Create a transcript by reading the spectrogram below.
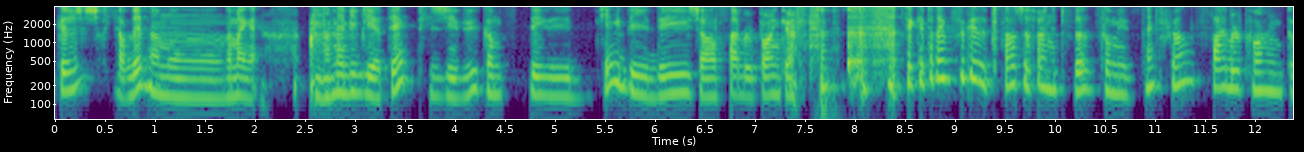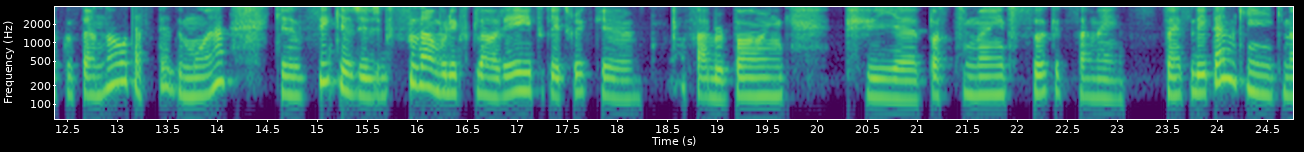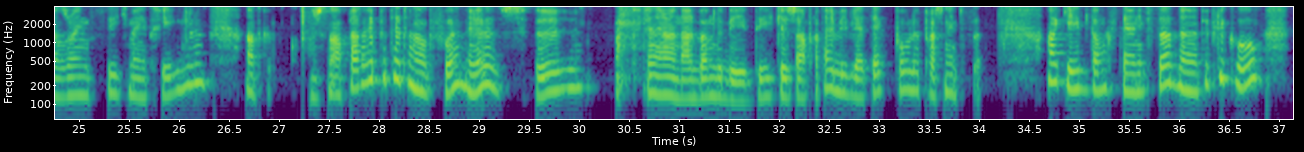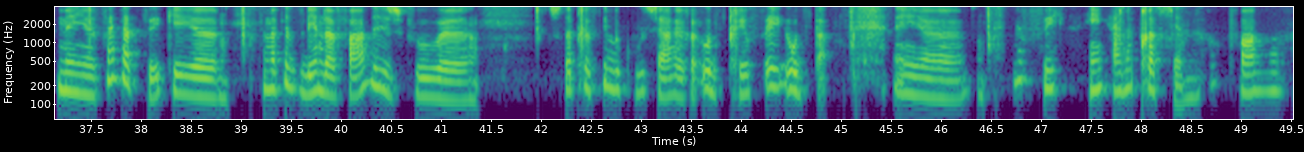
Que je, regardais dans mon dans ma, dans ma bibliothèque, puis j'ai vu comme des vieilles BD, genre cyberpunk un peu. fait que peut-être que plus tard, je vais faire un épisode sur mes influences cyberpunk, parce que c'est un autre aspect de moi que aussi que j'ai souvent voulu explorer, tous les trucs euh, cyberpunk, puis euh, post-humain, tout ça, que ça C'est des thèmes qui, qui me rejoignent aussi, qui m'intriguent. En tout cas, je vous en parlerai peut-être une autre fois, mais là, je veux finir un album de BD que j'ai emprunté à la bibliothèque pour le prochain épisode. Ok, donc c'était un épisode un peu plus court, mais euh, sympathique et euh, ça m'a fait du bien de le faire et je vous, euh, je vous apprécie beaucoup, chers auditrices et auditeurs. Et merci et à la prochaine. Au revoir.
